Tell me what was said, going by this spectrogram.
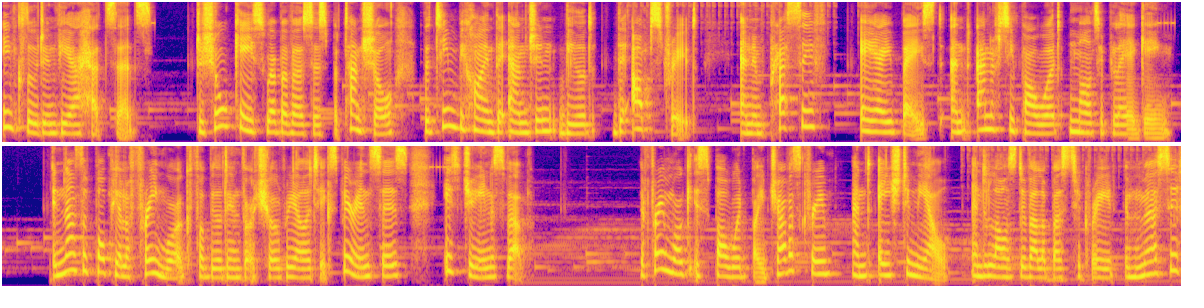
including VR headsets. To showcase Webaverse's potential, the team behind the engine built the Upstreet, an impressive AI-based and NFT-powered multiplayer game. Another popular framework for building virtual reality experiences is Janus Web. The framework is powered by JavaScript and HTML and allows developers to create immersive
